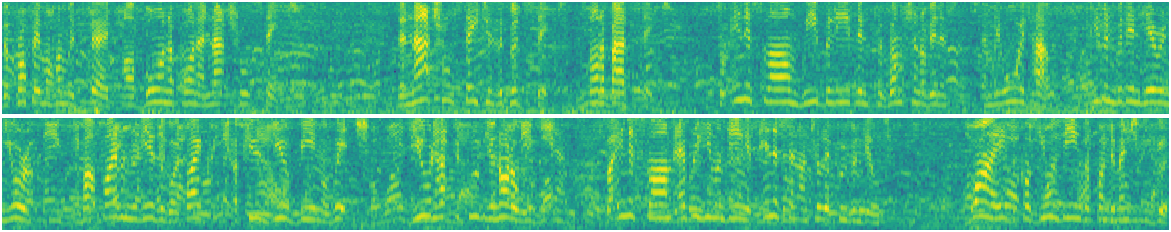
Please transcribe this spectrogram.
the Prophet Muhammad said, are born upon a natural state. The natural state is a good state. It's not a bad state. So in Islam, we believe in presumption of innocence, and we always have. Even within here in Europe, about 500 years ago, if I accused you of being a witch, you would have to prove you're not a witch. But in Islam, every human being is innocent until they're proven guilty. Why? Because human beings are fundamentally good.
